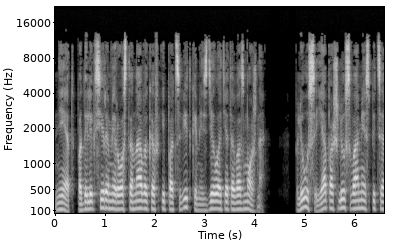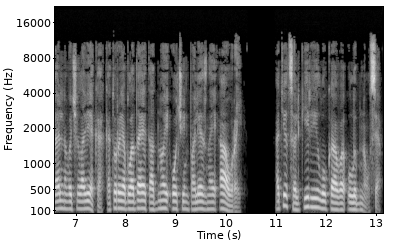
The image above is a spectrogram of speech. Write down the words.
Нет, под эликсирами роста навыков и под свитками сделать это возможно. Плюс я пошлю с вами специального человека, который обладает одной очень полезной аурой. Отец Алькирии лукаво улыбнулся.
